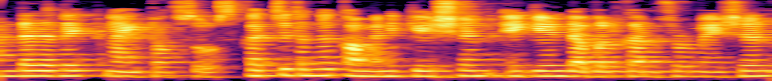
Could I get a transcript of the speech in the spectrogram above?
under the deck knight of swords ఖచ్చితంగా కమ్యూనికేషన్ అగైన్ డబుల్ కన్ఫర్మేషన్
